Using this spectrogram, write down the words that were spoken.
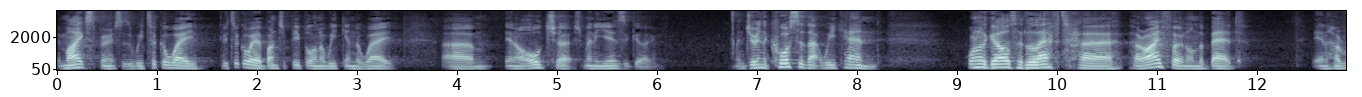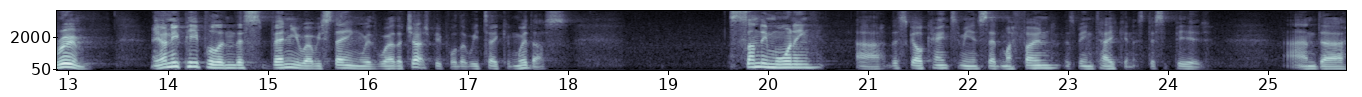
in my experiences, we took away, we took away a bunch of people on a weekend away um, in our old church many years ago. And during the course of that weekend, one of the girls had left her, her iPhone on the bed in her room. The only people in this venue where we're staying with were the church people that we'd taken with us. Sunday morning, uh, this girl came to me and said, My phone has been taken, it's disappeared. And uh,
